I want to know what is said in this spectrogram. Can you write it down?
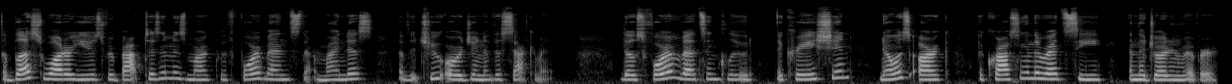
The blessed water used for baptism is marked with four events that remind us of the true origin of the sacrament. Those four events include the creation, Noah's Ark, the crossing of the Red Sea, and the Jordan River.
